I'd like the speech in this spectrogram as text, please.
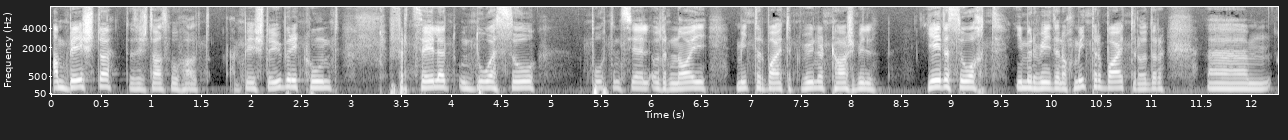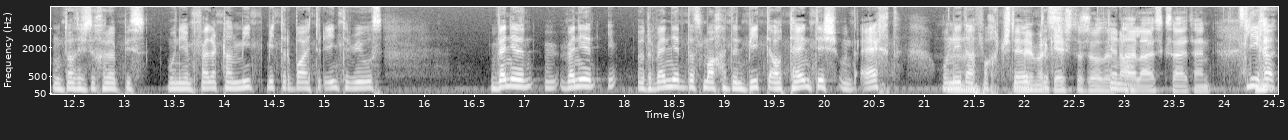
am besten, das ist das, was halt am besten übrig kommt, erzählen und du es so potenziell oder neue Mitarbeiter gewinnen hast, weil jeder sucht immer wieder nach Mitarbeitern, oder? Ähm, und das ist sicher etwas, was ich empfehlen kann, mit Mitarbeiterinterviews. Wenn ihr, wenn ihr, oder wenn ihr das macht, dann bitte authentisch und echt und nicht einfach gestellt. Wie wir gestern schon genau. Teil 1 gesagt haben. Das Gleiche-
